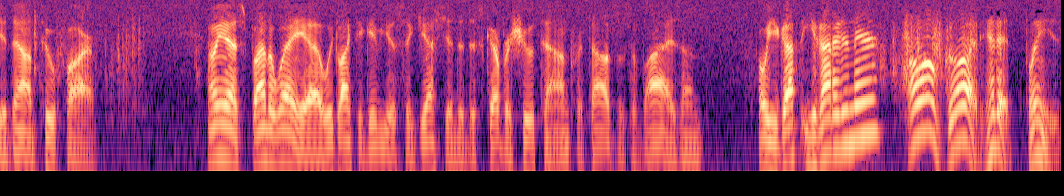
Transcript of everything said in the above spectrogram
You down too far. Oh yes. By the way, uh, we'd like to give you a suggestion to discover Shoetown for thousands of eyes on. Oh, you got you got it in there? Oh, good. Hit it, please.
